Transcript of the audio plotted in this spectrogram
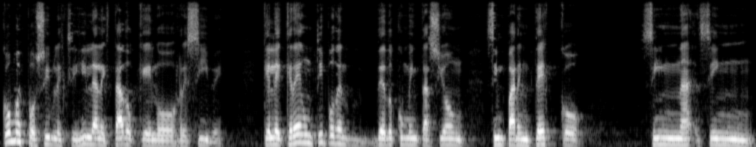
¿cómo es posible exigirle al Estado que lo recibe, que le cree un tipo de, documentación sin parentesco, sin,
